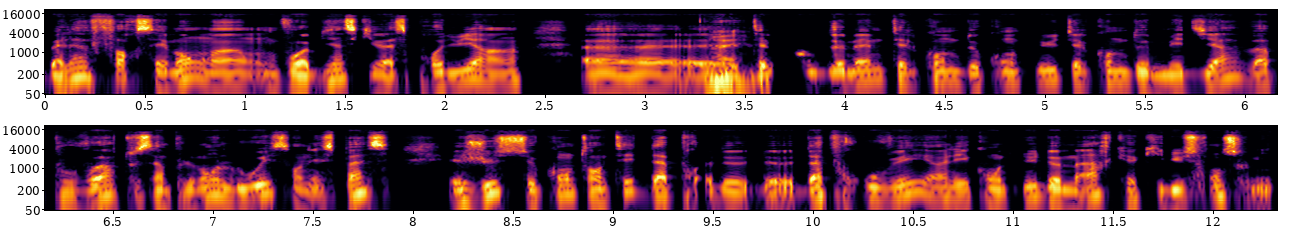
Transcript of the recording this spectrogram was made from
Ben là, forcément, hein, on voit bien ce qui va se produire. Hein. Tel compte de même, tel compte de contenu, tel compte de médias va pouvoir tout simplement louer son espace et juste se contenter d'approuver hein, les contenus de marque qui lui seront soumis.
